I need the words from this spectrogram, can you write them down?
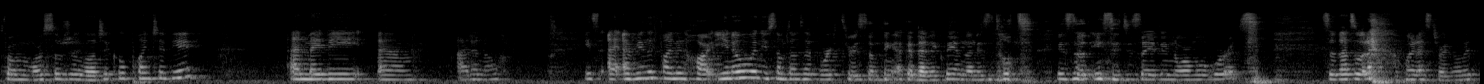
from a more sociological point of view, and maybe um, I don't know. it's I, I really find it hard. You know when you sometimes have worked through something academically and then it's not it's not easy to say it in normal words. so that's what I, what I struggle with.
